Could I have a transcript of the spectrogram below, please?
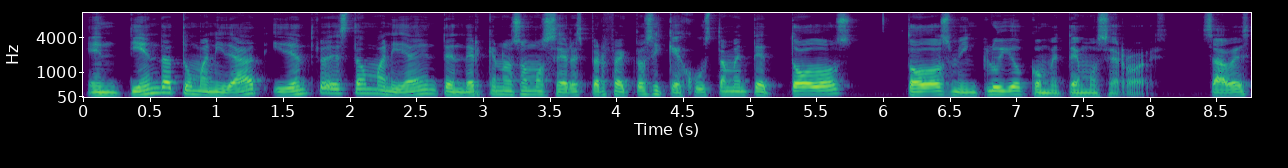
entienda tu humanidad y dentro de esta humanidad entender que no somos seres perfectos y que justamente todos, todos me incluyo, cometemos errores. ¿Sabes?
